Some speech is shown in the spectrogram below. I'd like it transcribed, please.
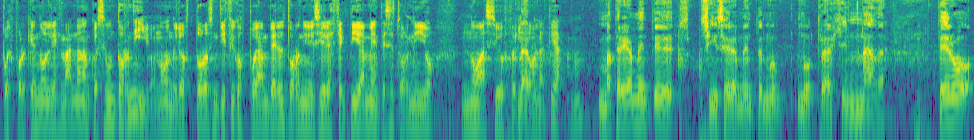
pues ¿por qué no les mandan aunque sea un tornillo, ¿no? donde los, todos los científicos puedan ver el tornillo y decir efectivamente ese tornillo no ha sido fabricado Claro. en la Tierra, ¿no? Materialmente, sinceramente, no, no traje nada. Pero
